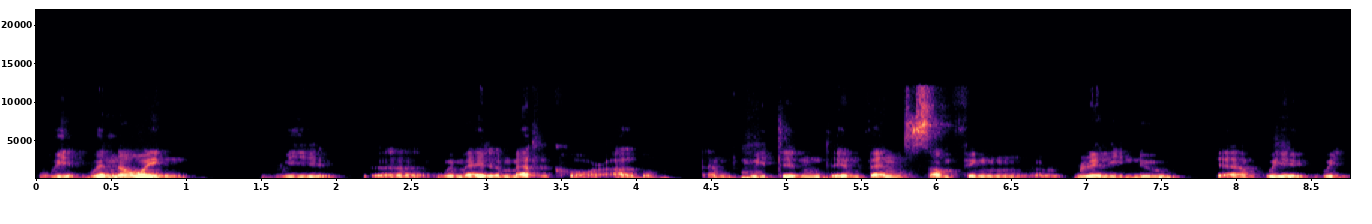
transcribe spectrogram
we we're knowing we uh, we made a metalcore album and mm. we hmm. didn't invent something really new. Yeah, we we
